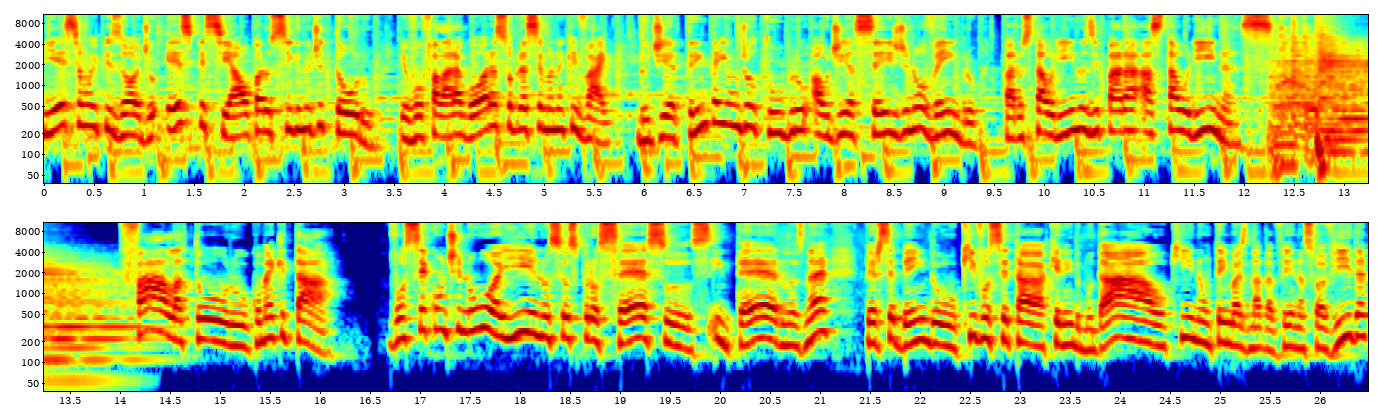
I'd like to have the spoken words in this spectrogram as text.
e esse é um episódio especial para o signo de Touro. Eu vou falar agora sobre a semana que vai, do dia 31 de outubro ao dia 6 de novembro, para os taurinos e para as taurinas. Fala, Touro, como é que tá? Você continua aí nos seus processos internos, né? Percebendo o que você está querendo mudar, o que não tem mais nada a ver na sua vida.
